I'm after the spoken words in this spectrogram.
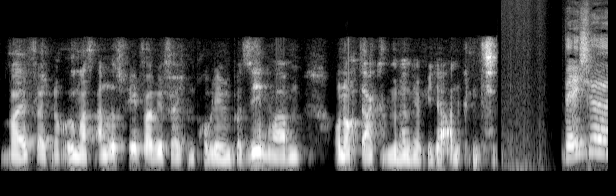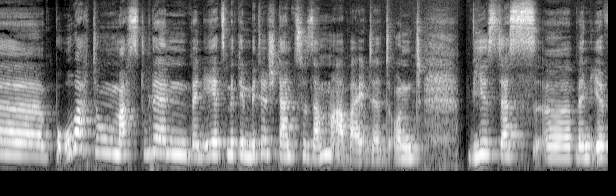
weil vielleicht noch irgendwas anderes fehlt, weil wir vielleicht ein Problem übersehen haben. Und auch da kann man dann ja wieder anknüpfen. Welche Beobachtungen machst du denn, wenn ihr jetzt mit dem Mittelstand zusammenarbeitet? Und wie ist das, äh, wenn ihr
